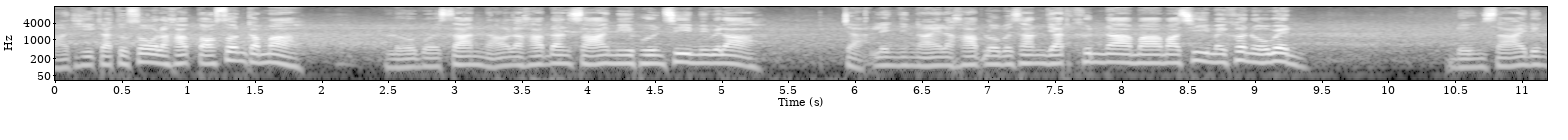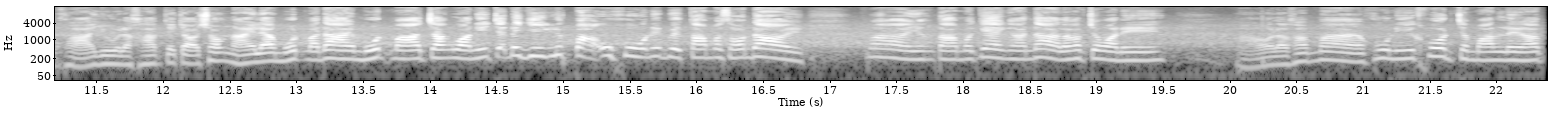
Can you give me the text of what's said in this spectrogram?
มาทีกาตุโซ่แล้วครับต่อส้นกลับมาโรเบอร์สันเอาแล้วครับ ด้านซ้ายมีพื้นที่มีเวลา จะเล่นยังไงล่ะครับโรเบร์สันยัดขึ้นหน้ามามาที่ไมเคิลโอเว่นดึงซ้ายดึงขวาอยู่แล้วครับ จะเจาะช่องไหนแล้วมุดมาได้มุดมาจังหวะนี้จะได้ยิงหรือเปล่าโอ้โหเน็ตเวทตามมาซ้อนได้มายังตามมาแก้งานได้แล้วครับจังหวะนี้เอาแล้วครับมาคู่นี้โคตรจะมันเลยครับ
